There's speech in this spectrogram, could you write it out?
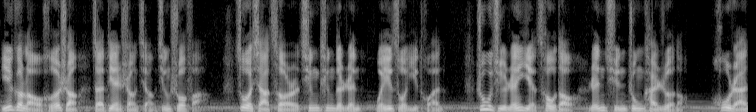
一个老和尚在殿上讲经说法，坐下侧耳倾听的人围作一团。朱举人也凑到人群中看热闹。忽然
